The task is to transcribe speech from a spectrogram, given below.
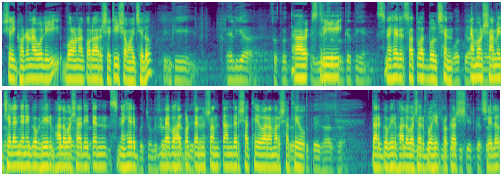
সেই ঘটনাবলী বর্ণনা করার সেটি সময় ছিল। তার স্ত্রী স্নেহের সতওয়াত বলছেন এমন স্বামী ছিলেন যিনি গভীর ভালোবাসা দিতেন স্নেহের ব্যবহার করতেন সন্তানদের সাথেও আর আমার সাথেও। তার গভীর ভালোবাসার বহির প্রকাশ ছিল।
